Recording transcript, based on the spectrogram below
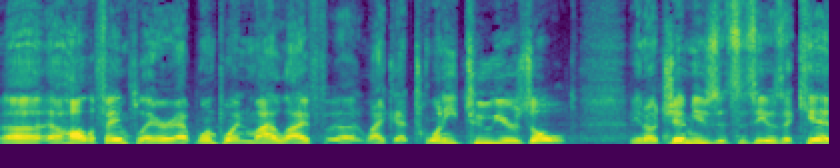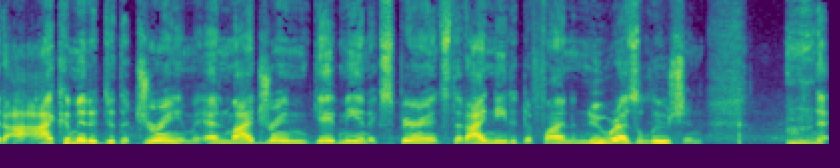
uh, a Hall of Fame player, at one point in my life, uh, like at 22 years old. You know, Jim used it since he was a kid. I, I committed to the dream, and my dream gave me an experience that I needed to find a new resolution that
